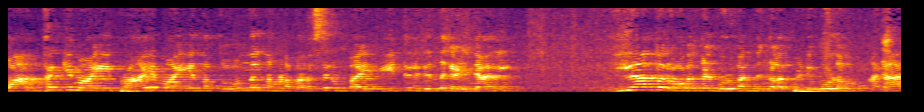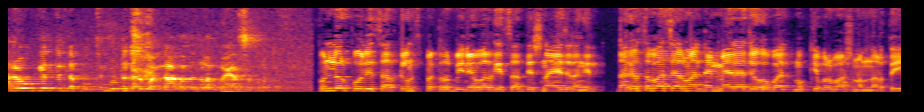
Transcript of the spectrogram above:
വാർദ്ധക്യമായി പ്രായമായി എന്ന തോന്നൽ നമ്മുടെ മനസ്സിലുണ്ടായി വീട്ടിലിരുന്ന് കഴിഞ്ഞാൽ ഇല്ലാത്ത രോഗങ്ങൾ മുഴുവൻ നിങ്ങളെ പിടികൂടും. അനാരോഗ്യത്തിന്റെ ബുദ്ധിമുട്ടുകൾ വല്ലാതെ നിങ്ങളെ പ്രയാസപ്പെടുത്തും. Punalur police circle inspector Binu Varghese അധ്യക്ഷനായ ചടങ്ങിൽ നഗരസഭാ ചെയർമാൻ എം എ രാജഗോപാൽ മുഖ്യപ്രഭാഷണം നടത്തി.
